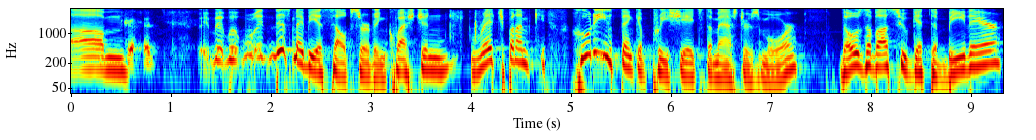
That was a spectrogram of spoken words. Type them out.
Um, Good. This may be a self-serving question, Rich, but I'm who do you think appreciates the Masters more? Those of us who get to be there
